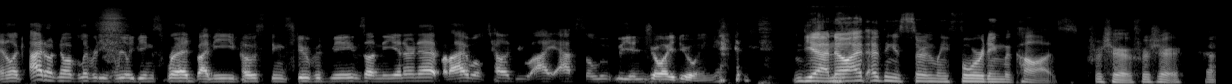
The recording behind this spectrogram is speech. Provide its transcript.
And look, I don't know if liberty is really being spread by me posting stupid memes on the internet, but I will tell you, I absolutely enjoy doing it. Yeah, no, I, I think it's certainly forwarding the cause for sure, for sure. Yeah.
